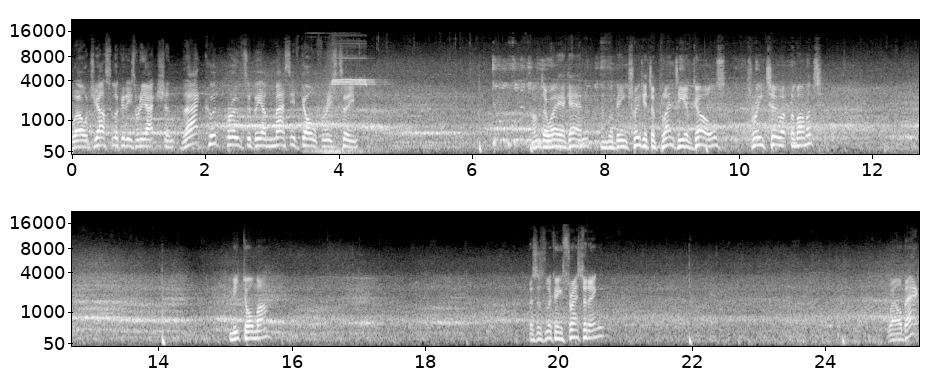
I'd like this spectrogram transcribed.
Well, just look at his reaction. That could prove to be a massive goal for his team. Underway again, and we're being treated to plenty of goals. 3-2 at the moment. Mitoma. This is looking threatening. Welbeck.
